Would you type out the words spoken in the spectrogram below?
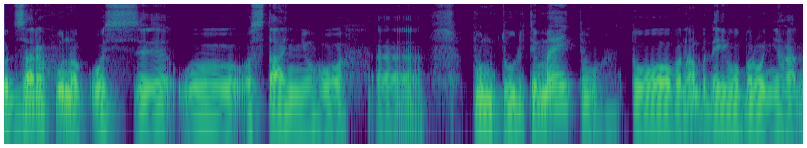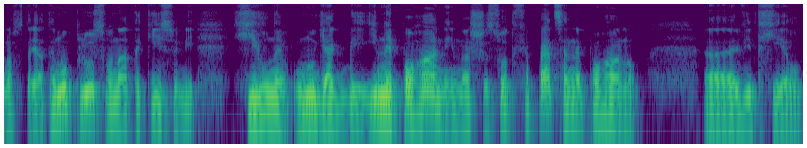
От за рахунок ось е, останнього е, пункту ультимейту, то вона буде і в обороні гарно стояти. Ну, плюс вона такий собі хіл, ну, якби і непоганий. На 600 хп це непогано е, відхил.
